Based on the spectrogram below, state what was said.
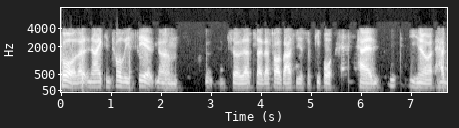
cool. That, and I can totally see it. Um, so that's uh, that's all I was asking, just if people had you know had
